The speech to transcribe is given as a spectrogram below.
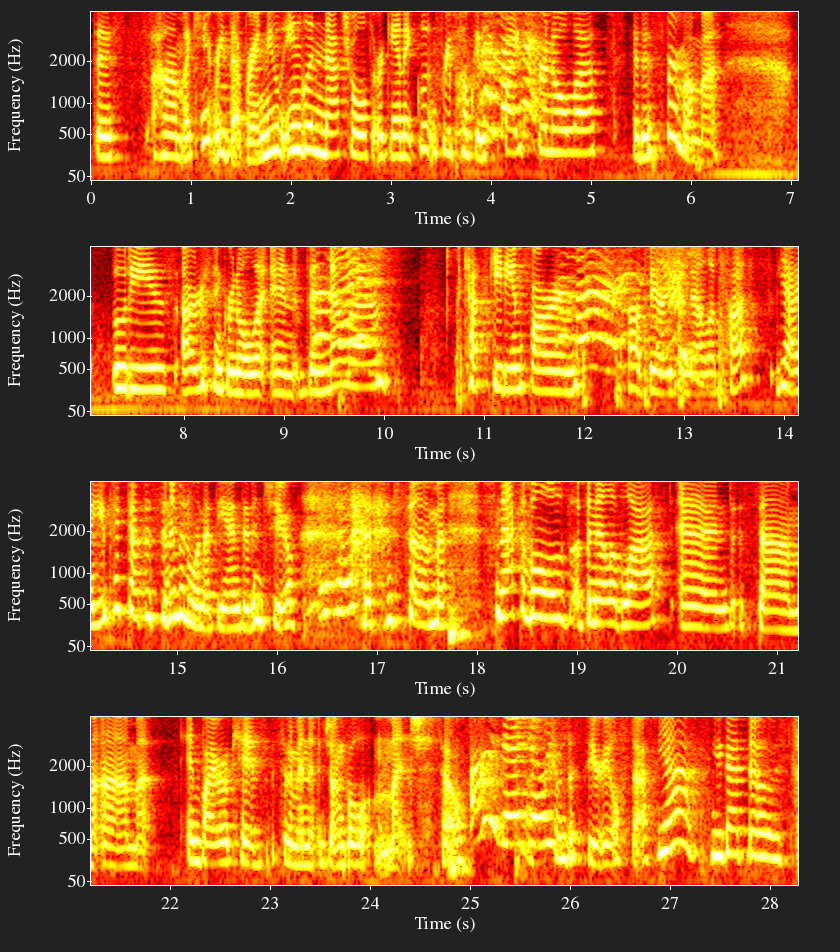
this, um, I can't read that brand, New England Naturals Organic Gluten-Free Pumpkin Spice Granola. It is for Mama. Udi's Artisan Granola and Vanilla. Cascadian Farms uh, Berry Vanilla Puffs. Yeah, you picked out the cinnamon one at the end, didn't you? Uh -huh. some Snackimals Vanilla Blast and some um, EnviroKidz Cinnamon Jungle Munch. So that's kind of the cereal stuff. Yeah, you got those.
